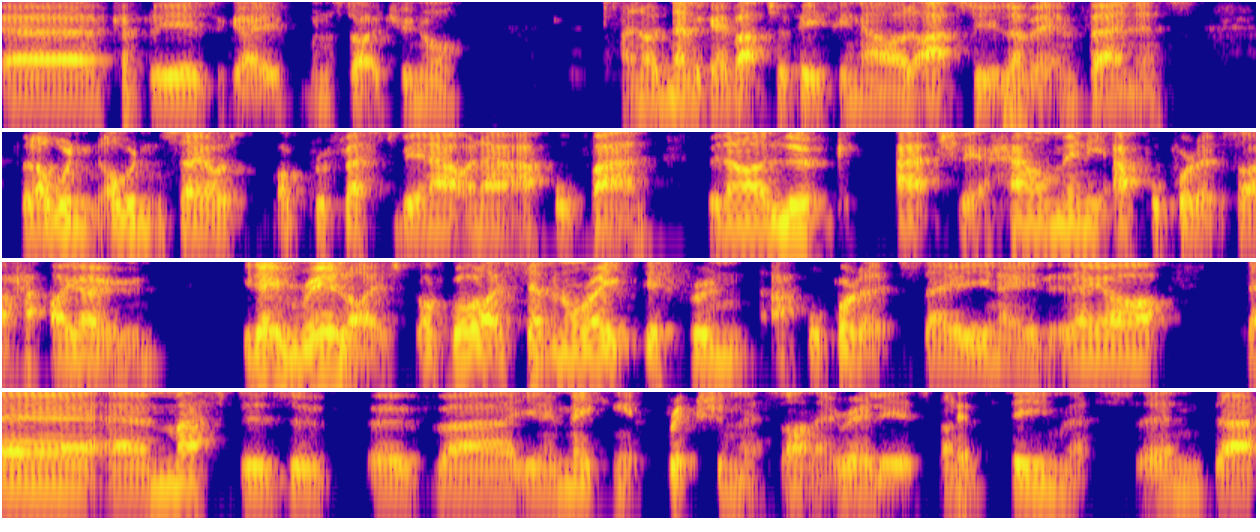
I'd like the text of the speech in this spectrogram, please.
uh, a couple of years ago when i started true north and I'd never go back to a PC now. I absolutely love it. In fairness, but I wouldn't I wouldn't say I was I profess to be an out and out Apple fan. But then I look actually at how many Apple products I I own. You don't even realise I've got like seven or eight different Apple products. So you know they are they're uh, masters of of uh, you know making it frictionless, aren't they? Really, it's kind of seamless. And uh,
